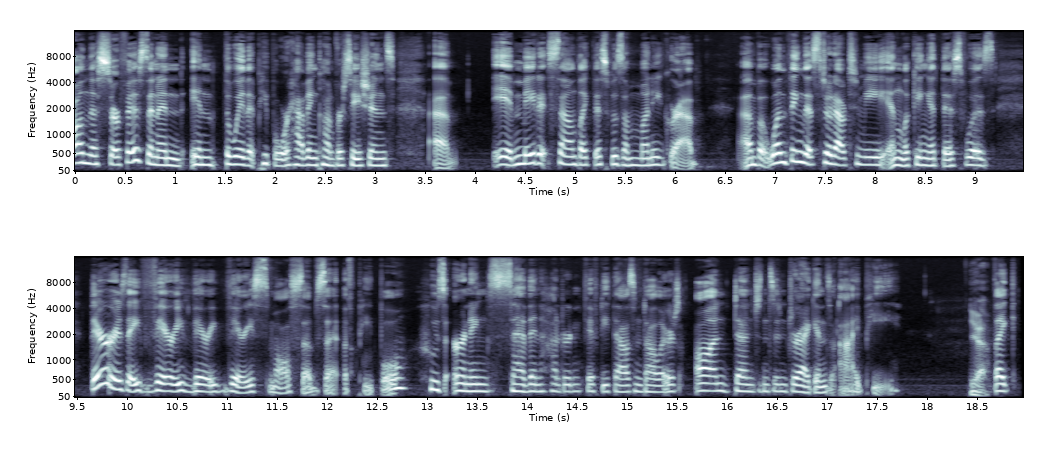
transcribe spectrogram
on the surface and in, in the way that people were having conversations, um, it made it sound like this was a money grab. Um, but one thing that stood out to me in looking at this was there is a very, very, very small subset of people who's earning $750,000 on Dungeons and Dragons IP. Yeah. Like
